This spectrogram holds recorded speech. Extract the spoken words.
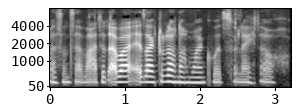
was uns erwartet. Aber er sagt du doch noch mal kurz vielleicht auch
